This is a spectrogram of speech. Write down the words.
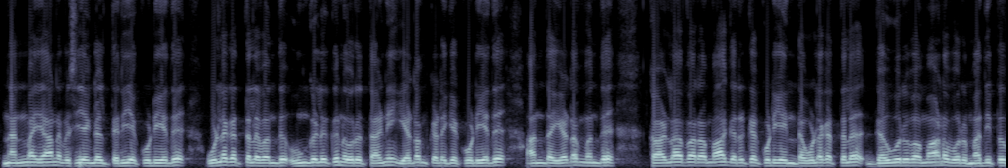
நன்மையான விஷயங்கள் தெரியக்கூடியது உலகத்தில் வந்து உங்களுக்குன்னு ஒரு தனி இடம் கிடைக்கக்கூடியது அந்த இடம் வந்து கலவரமாக இருக்கக்கூடிய இந்த உலகத்தில் கௌரவமான ஒரு மதிப்பு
